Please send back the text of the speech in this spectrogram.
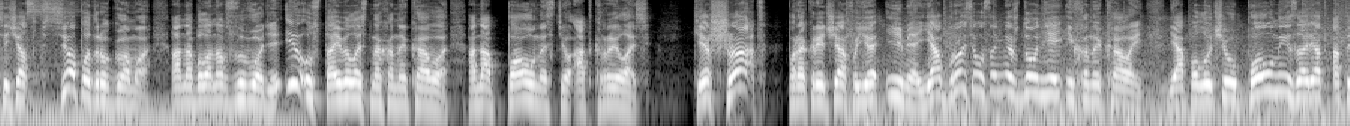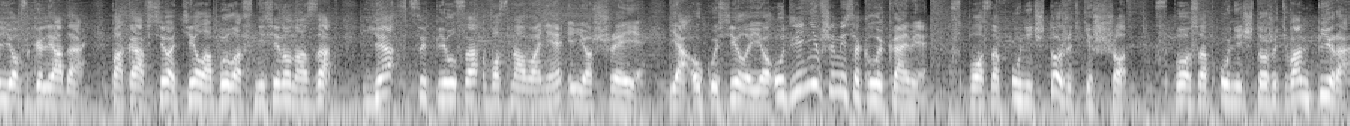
Сейчас все по-другому. Она была на взводе и уставилась на Ханекаву. Она полностью открылась. «Кишот!» Прокричав ее имя, я бросился между ней и Ханекавой. Я получил полный заряд от ее взгляда. Пока все тело было снесено назад, я вцепился в основание ее шеи. Я укусил ее удлинившимися клыками. Способ уничтожить Кишот. Способ уничтожить вампира.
